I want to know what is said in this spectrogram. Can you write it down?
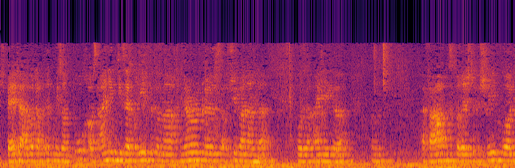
später wurde auch irgendwie so ein Buch aus einigen dieser Briefe gemacht, Miracles of Shivananda, wo so einige ähm, Erfahrungsberichte beschrieben wurden.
